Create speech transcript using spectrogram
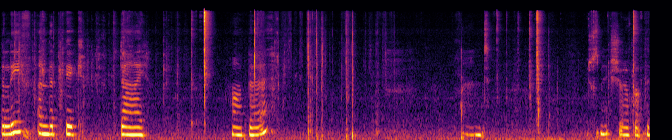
the leaf and the big die are there. And just make sure I've got the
